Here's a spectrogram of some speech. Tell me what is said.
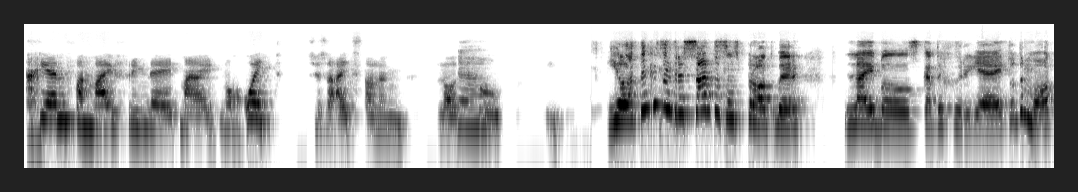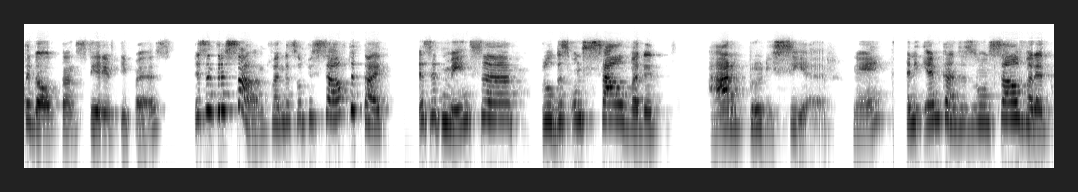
geen van my vriende het my nog ooit soos 'n uitstalling laat Ja. voel. Ja, ek dink dit is interessant as ons praat oor labels, kategorieë, tot 'n mate dalk dan stereotypes. Dis interessant want dit is op dieselfde tyd is dit mense, ek bedoel dis onsself wat dit herproduseer, nê? Nee? Aan die een kant is dit onsself wat dit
